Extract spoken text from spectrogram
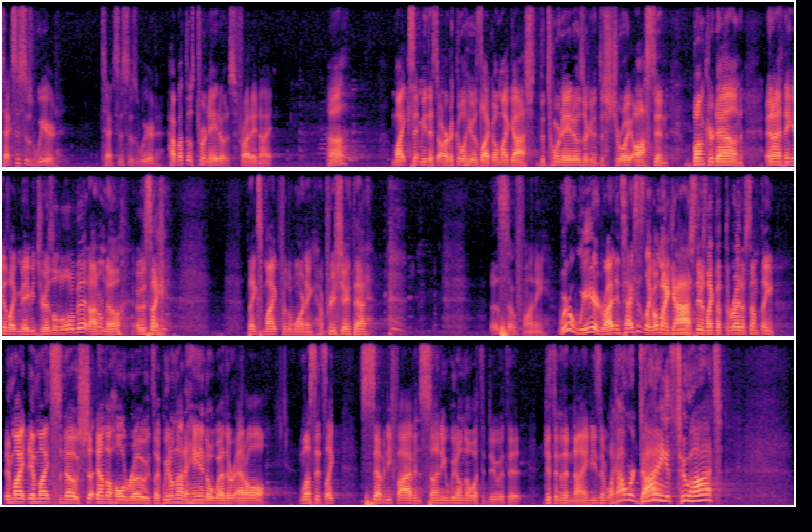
Texas is weird. Texas is weird. How about those tornadoes Friday night? Huh? Mike sent me this article. He was like, oh my gosh, the tornadoes are going to destroy Austin. Bunker down. And I think it was like maybe drizzled a little bit. I don't know. It was like, Thanks, Mike, for the warning. I appreciate that. That's so funny. We're weird, right? In Texas, like, oh my gosh, there's like the threat of something. It might, it might snow, shut down the whole roads. Like, we don't know how to handle weather at all. Unless it's like 75 and sunny, we don't know what to do with it. Gets into the 90s and we're like, oh, we're dying. It's too hot.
